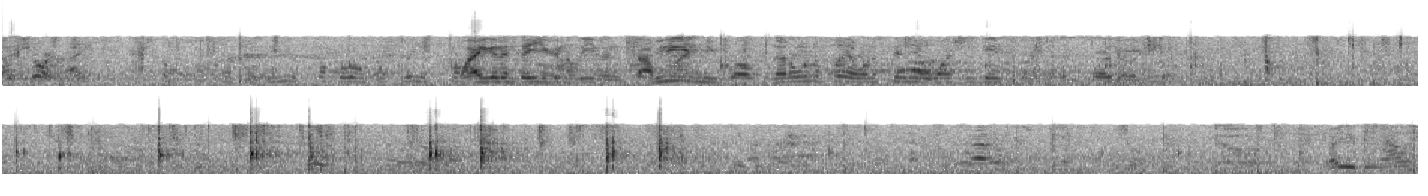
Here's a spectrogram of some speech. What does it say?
That was short, right? Why are you gonna say you're gonna leave and stop Leave playing? me, bro, because I don't want to play. I want to stand here and watch this game for 20 minutes before I leave. How you doing, Allie?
